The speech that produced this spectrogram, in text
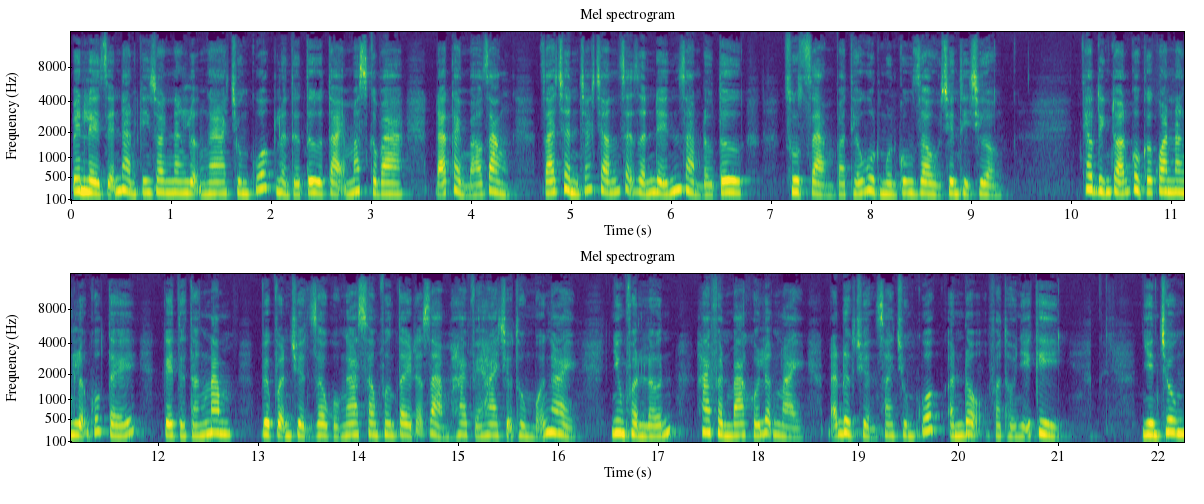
bên lề Diễn đàn Kinh doanh Năng lượng Nga-Trung Quốc lần thứ tư tại Moscow đã cảnh báo rằng giá trần chắc chắn sẽ dẫn đến giảm đầu tư, sụt giảm và thiếu hụt nguồn cung dầu trên thị trường. Theo tính toán của Cơ quan Năng lượng Quốc tế, kể từ tháng 5, việc vận chuyển dầu của Nga sang phương Tây đã giảm 2,2 triệu thùng mỗi ngày, nhưng phần lớn, 2 phần 3 khối lượng này đã được chuyển sang Trung Quốc, Ấn Độ và Thổ Nhĩ Kỳ. Nhìn chung,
